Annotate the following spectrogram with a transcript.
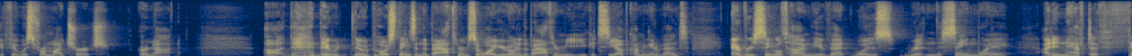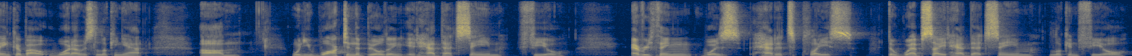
if it was from my church or not uh, they, would they would post things in the bathroom. So while you're going to the bathroom, you, you, could see upcoming events. Every single time the event was written the same way. I didn't have to think about what I was looking at. Um, when you walked in the building, it had that same feel. Everything was had its place. The website had that same look and feel.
